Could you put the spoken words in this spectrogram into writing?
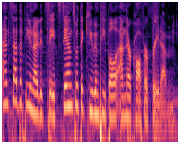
and said that the United States stands with the Cuban people and their call for freedom.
